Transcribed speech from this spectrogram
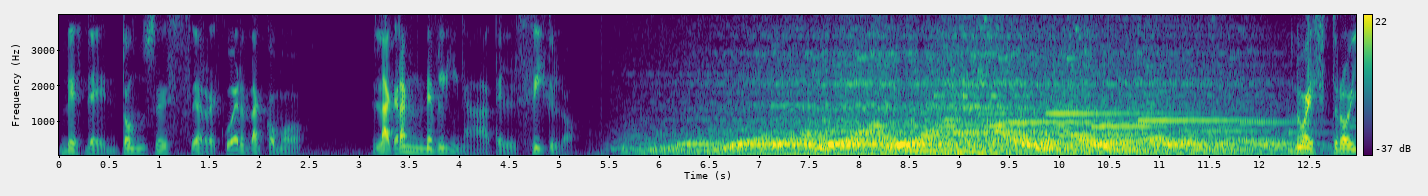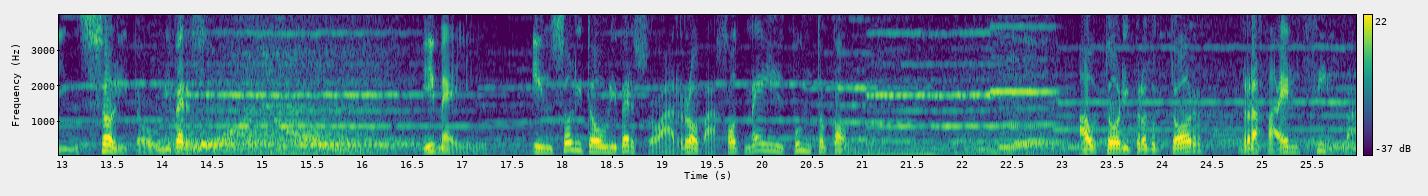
desde entonces se recuerda como la gran neblina del siglo. Nuestro insólito universo. Email insólitouniverso.hotmail.com Autor y productor Rafael Silva.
